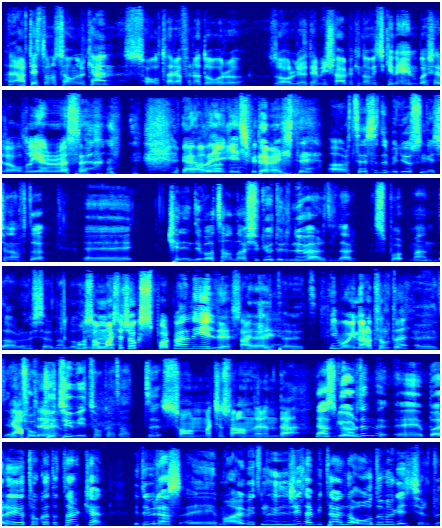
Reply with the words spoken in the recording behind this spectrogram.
Hani Artest onu savunurken sol tarafına doğru zorluyor demiş. Halbuki Nowitzki'nin en başarılı olduğu yer orası. yani o da Ama- ilginç bir demeçti. Artest'e de biliyorsun geçen hafta e, Kennedy vatandaşlık ödülünü verdiler. Sportman davranışlarından dolayı. Ama son maçta çok sportman değildi sanki. Evet evet. Değil mi? Oyundan atıldı. evet yani Yaptığı- Çok kötü bir tokat attı. Son maçın son anlarında. Yalnız gördün mü? E, Baraya tokat atarken bir de biraz e, mağlubiyetin hıncıyla bir tane de Oğdum'a geçirdi.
